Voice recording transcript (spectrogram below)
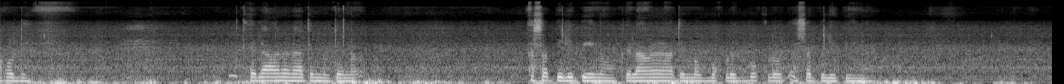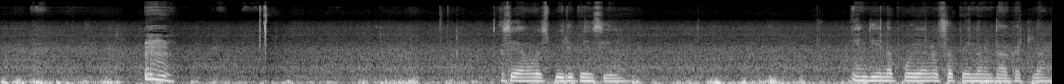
Ako din. Kailangan na natin magtino as a Pilipino. Kailangan na natin magbuklod-buklod as a Pilipino. Kasi ang West Philippine Sea, hindi na po yan usapin ng dagat lang.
